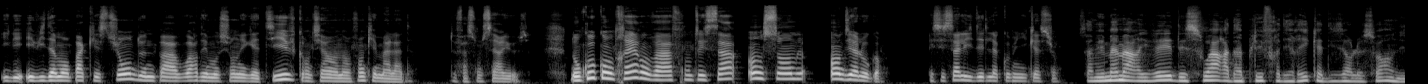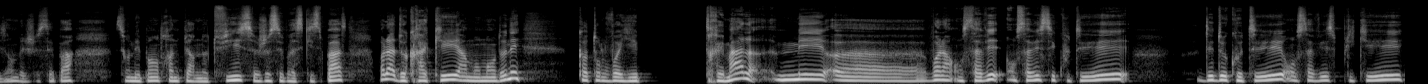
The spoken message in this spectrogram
Il n'est évidemment pas question de ne pas avoir d'émotions négatives quand il y a un enfant qui est malade, de façon sérieuse. Donc au contraire, on va affronter ça ensemble en dialoguant. Et c'est ça l'idée de la communication. Ça m'est même arrivé des soirs d'appeler Frédéric à 10h le soir en disant ben, Je ne sais pas si on n'est pas en train de perdre notre fils, je ne sais pas ce qui se passe. Voilà, de craquer à un moment donné, quand on le voyait très mal. Mais euh, voilà, on savait, on savait s'écouter des deux côtés, on savait expliquer.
